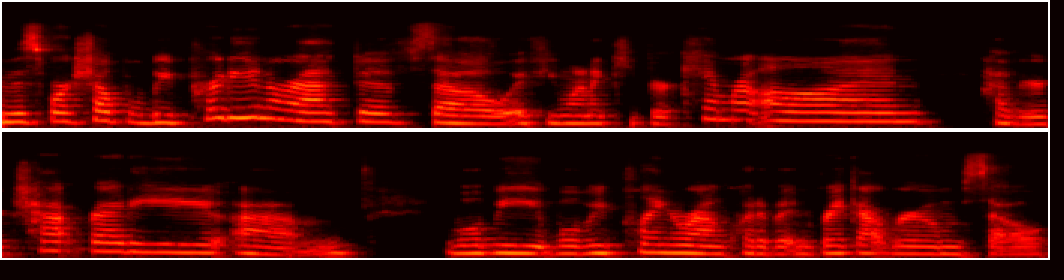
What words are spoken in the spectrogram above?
And this workshop will be pretty interactive. So if you want to keep your camera on, have your chat ready, um, we'll be we'll be playing around quite a bit in breakout rooms. So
